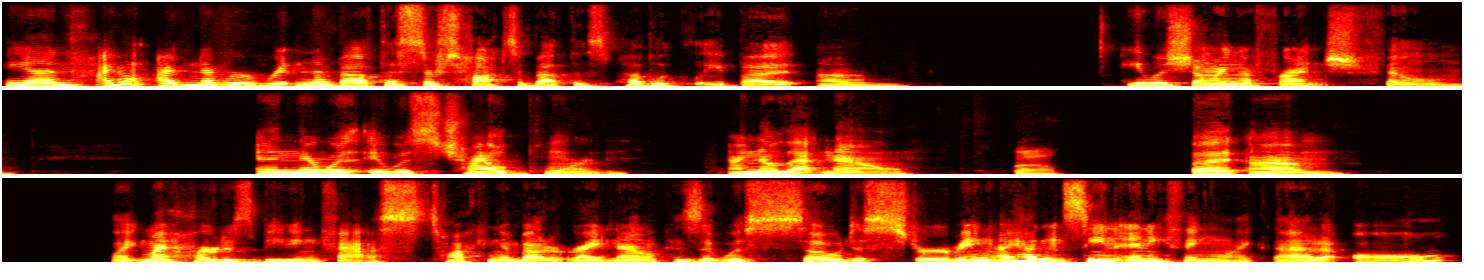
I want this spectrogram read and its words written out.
And I don't, I've never written about this or talked about this publicly, but um, he was showing a French film and there was it was child porn. I know that now. Wow. But um like my heart is beating fast talking about it right now because it was so disturbing. I hadn't seen anything like that at all.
